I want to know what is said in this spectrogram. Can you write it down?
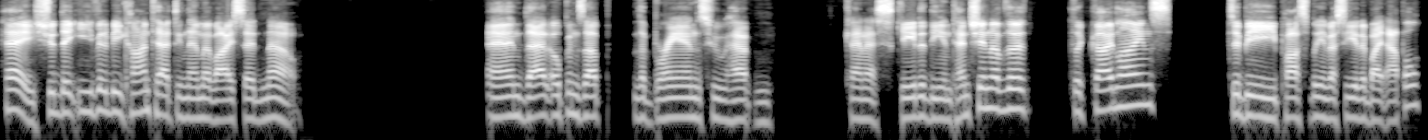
hey, should they even be contacting them if I said no? And that opens up the brands who have kind of skated the intention of the the guidelines to be possibly investigated by Apple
